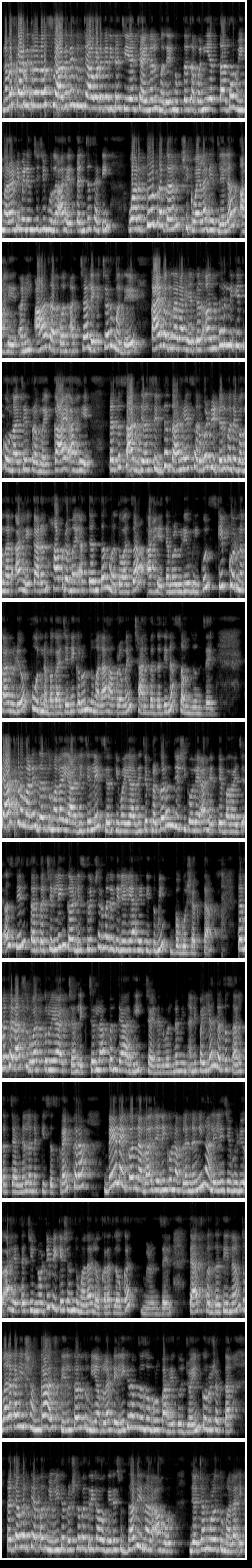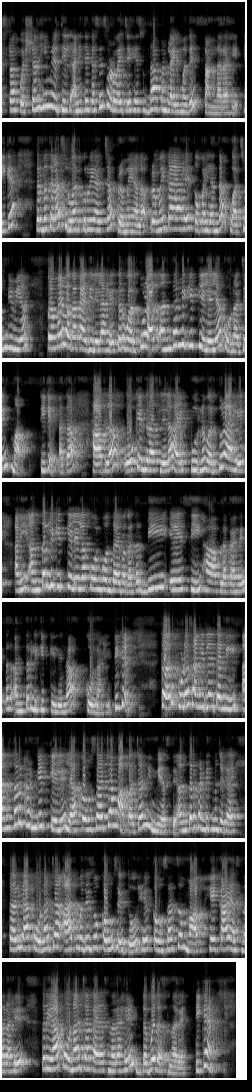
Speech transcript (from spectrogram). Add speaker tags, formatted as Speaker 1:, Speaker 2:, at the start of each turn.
Speaker 1: नमस्कार मित्रांनो स्वागत आहे तुमच्या आवड गणिताची या चॅनलमध्ये. नुकतंच आपण इयत्ता दहावी मराठी मीडियमची जी मुलं आहेत त्यांच्यासाठी वर्तुळ प्रकरण शिकवायला घेतलेलं आहे. आणि आज आपण आजच्या लेक्चरमध्ये काय बघणार आहे तर अंतर्लिखित कोणाचे प्रमेय काय आहे त्याचं साध्य सिद्धता हे सर्व डिटेलमध्ये बघणार आहे कारण हा प्रमेय अत्यंत महत्त्वाचा आहे. त्यामुळे व्हिडिओ बिलकुल स्किप करू नका व्हिडिओ पूर्ण बघा जेणेकरून तुम्हाला हा प्रमेय छान पद्धतीनं समजून जाईल. त्याचप्रमाणे जर तुम्हाला या आधीचे लेक्चर किंवा या आधीचे प्रकरण जे शिकवले आहेत ते बघायचे असतील तर त्याची लिंक डिस्क्रिप्शनमध्ये दिलेली आहे ती तुम्ही बघू शकता. तर मग चला सुरुवात करूया आजच्या लेक्चरला पण त्याआधी चॅनलवर नवीन आणि पहिल्यांदाच असाल तर चॅनलला नक्की सबस्क्राईब करा. बेल ऐकून दाबा जेणेकरून आपल्या नवीन आलेले जे व्हिडिओ आहेत त्याची नोटिफिकेशन तुम्हाला लवकरात लवकर मिळून जाईल. त्याच पद्धतीनं तुम्हाला काही शंका असतील तर तुम्ही आपला टेलिग्रामचा जो ग्रुप आहे तो जॉईन करू शकता. त्याच्यावरती आपण विविध प्रश्नपत्रिका वगैरे सुद्धा देणार आहोत ज्याच्यामुळे तुम्हाला एक्स्ट्रा क्वेश्चनही मिळतील आणि ते कसे सोडवायचे हे सुद्धा आपण लाईव्हमध्ये सांगणार आहे. ठीक आहे? तर मग चला सुरुवात करूया आजच्या प्रमेयाला. प्रमेय काय आहे? तो पहिल्यांदा वाचून घेऊया. प्रमेय बघा काय दिलेला आहे. तर वर्तुळात अंतर्लिखित केलेल्या कोणाचे माप. ठीक आहे? आता हा आपला ओ केंद्र असलेला हा एक पूर्ण वर्तुळ आहे आणि अंतर्लिखित केलेला कोण कोणता आहे बघा. तर बी ए सी हा आपला काय आहे? तर अंतर्लिखित केलेला कोण आहे. ठीक आहे? तर पुढे सांगितलंय त्यांनी अंतरखंडित केलेल्या कंसाच्या मापाच्या निम्मी असते. अंतरखंडित म्हणजे काय? तर ह्या कोणाच्या आतमध्ये जो कंस येतो हे कंसाचं माप हे काय असणार आहे? तर या कोणाच्या काय असणार आहे? डबल असणार आहे. ठीक आहे?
